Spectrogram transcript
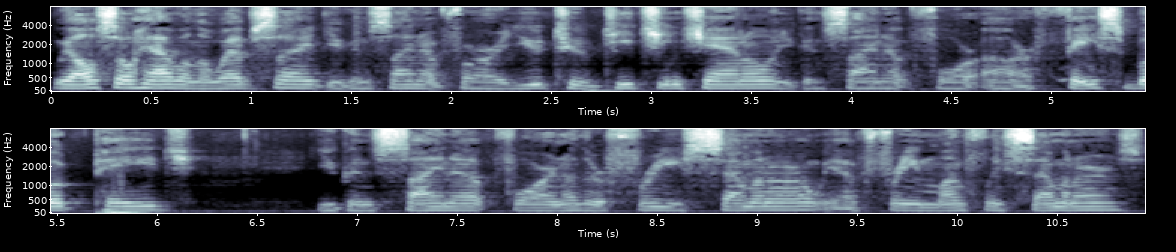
We also have on the website, you can sign up for our YouTube teaching channel. You can sign up for our Facebook page. You can sign up for another free seminar. We have free monthly seminars.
